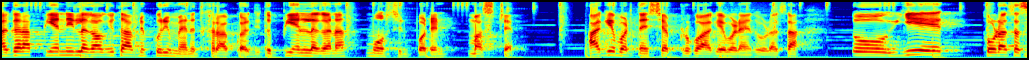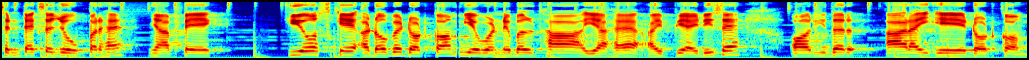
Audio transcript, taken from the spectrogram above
अगर आप पीएन नहीं लगाओगे तो आपने पूरी मेहनत ख़राब कर दी। तो पीएन लगाना मोस्ट इंपॉर्टेंट मस्ट है। आगे बढ़ते हैं, इस चैप्टर को आगे बढ़ाएँ थोड़ा सा तो ये थोड़ा सा सिंटेक्स है जो ऊपर है। यहाँ पे कियोस के अडोबे डॉट कॉम ये वर्नेबल था या है आई पी आई डी से और इधर R I A dot com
